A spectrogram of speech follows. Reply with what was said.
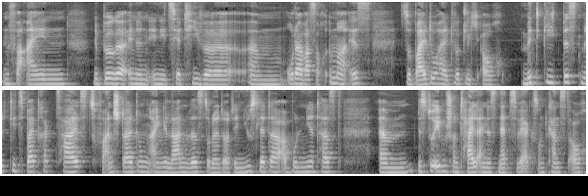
ein Verein, eine Bürgerinneninitiative ähm, oder was auch immer ist, sobald du halt wirklich auch Mitglied bist, Mitgliedsbeitrag zahlst, zu Veranstaltungen eingeladen wirst oder dort den Newsletter abonniert hast, ähm, bist du eben schon Teil eines Netzwerks und kannst auch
